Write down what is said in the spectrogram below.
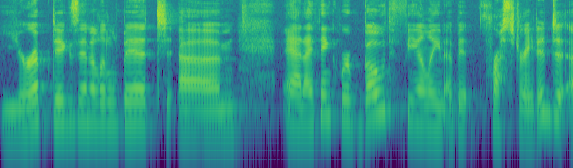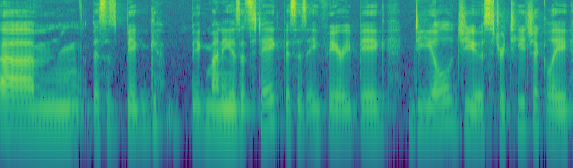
Europe digs in a little bit. Um, and I think we're both feeling a bit frustrated. Um, this is big, big money is at stake. This is a very big deal geostrategically.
